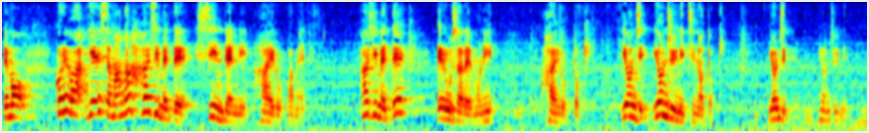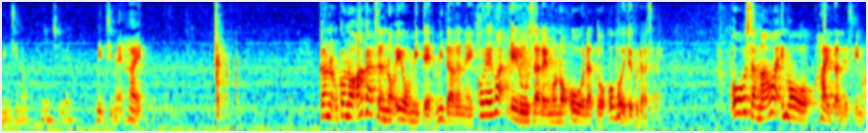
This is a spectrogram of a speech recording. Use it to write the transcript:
でもこれはイエス様が初めて神殿に入る場面です。初めてエルサレムに入る時。40, 40日の時。40, 40日の。日目。はい。この赤ちゃんの絵を見て見たらねこれはエルサレムの王だと覚えてください。王様はもう入ったんです今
